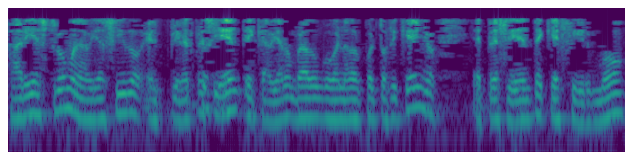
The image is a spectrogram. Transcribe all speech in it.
Harry Struman había sido el primer presidente que había nombrado un gobernador puertorriqueño, el presidente que firmó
